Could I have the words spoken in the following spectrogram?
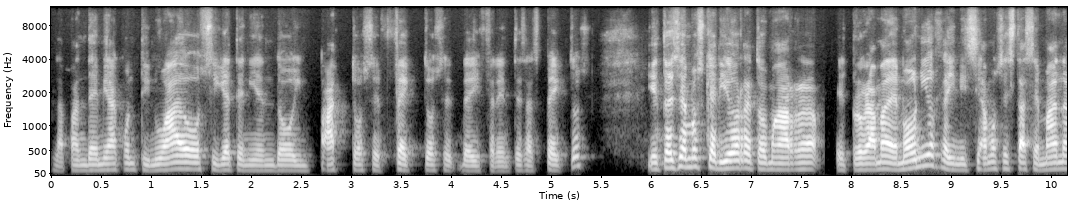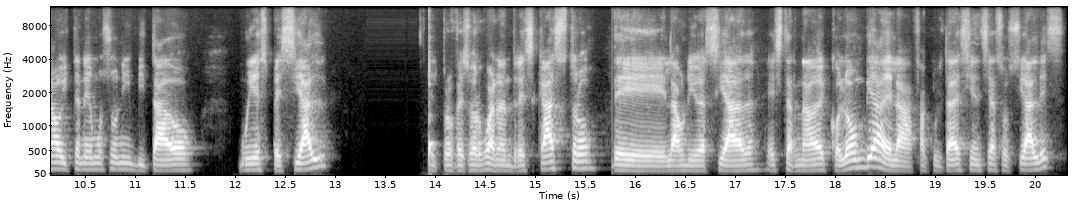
la pandemia ha continuado, sigue teniendo impactos, efectos de diferentes aspectos. Y entonces hemos querido retomar el programa Demonios, reiniciamos esta semana, hoy tenemos un invitado muy especial, el profesor Juan Andrés Castro de la Universidad Externado de Colombia, de la Facultad de Ciencias Sociales,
